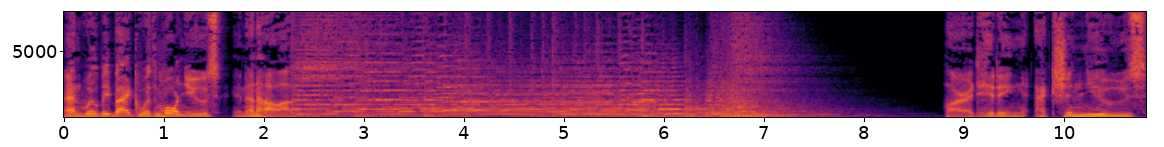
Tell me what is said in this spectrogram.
And we'll be back with more news in an hour. Hard hitting action news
